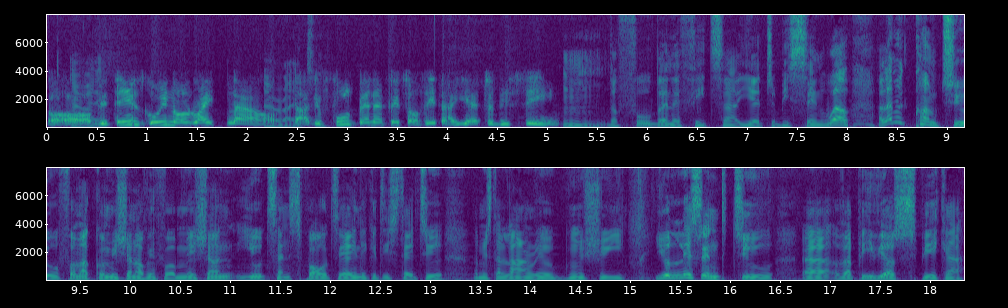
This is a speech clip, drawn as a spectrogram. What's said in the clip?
uh, right. of the things going on right now. Right. That the full benefits of it are yet to be seen. Mm, the full benefits are yet to be seen. Well, uh, let me come to former Commissioner of Information, Youths and Sports here in the Ekiti State, to uh, Mr. Lanre Ogunsuyi. You listened to uh, the previous speaker,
